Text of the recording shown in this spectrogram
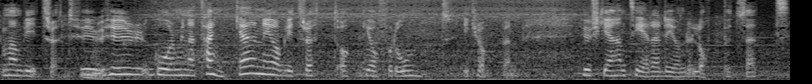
man blir trött. Hur, mm. hur går mina tankar när jag blir trött och jag får ont i kroppen? Hur ska jag hantera det under loppet så att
